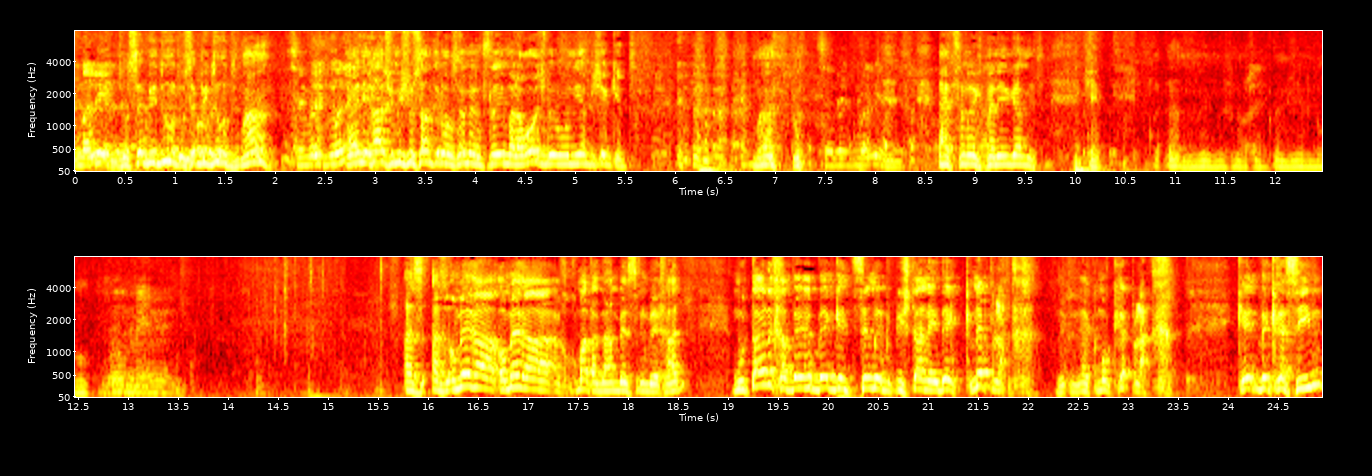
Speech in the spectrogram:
גמלים. זה עושה בידוד, עושה בידוד, מה? צמר היה גמלים. נראה שמישהו שמתי לו צמר סלעים על הראש והוא נהיה בשקט. מה? צמר גמלים. היה צמר גמלים גם יש. כן. אז, אומר, חוכמת אדם ב-21, מותר לחבר בגד צמר בפשתן על ידי קנפלח, נראה כמו קרפלח, כן, וקרסים,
